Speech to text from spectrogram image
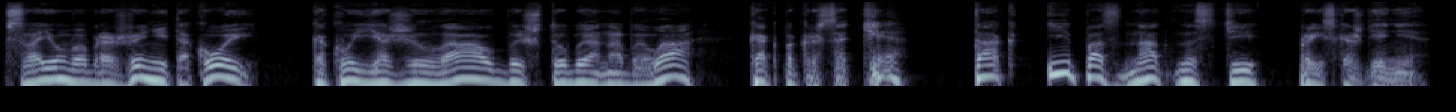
в своем воображении такой, какой я желал бы, чтобы она была, как по красоте, так и по знатности происхождения.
